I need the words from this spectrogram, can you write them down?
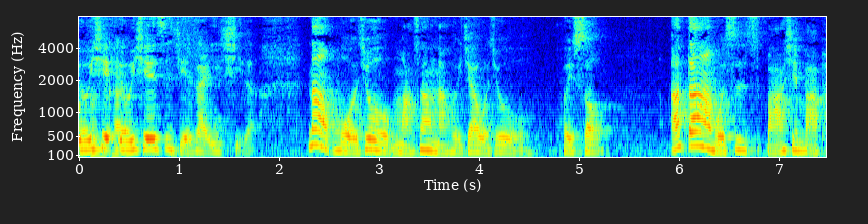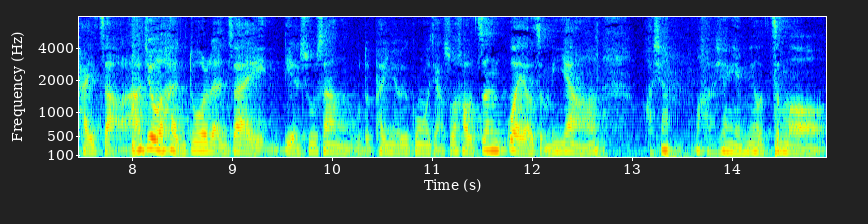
有一些有一些是结在一起的。那我就马上拿回家，我就回收啊！当然我是把它先把它拍照，然后就有很多人在脸书上，我的朋友就跟我讲说好珍贵哦，怎么样啊？好像我好像也没有这么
